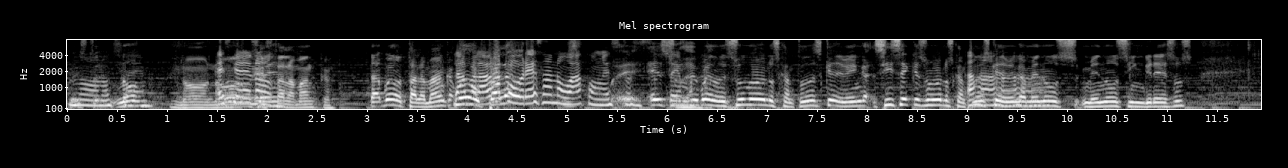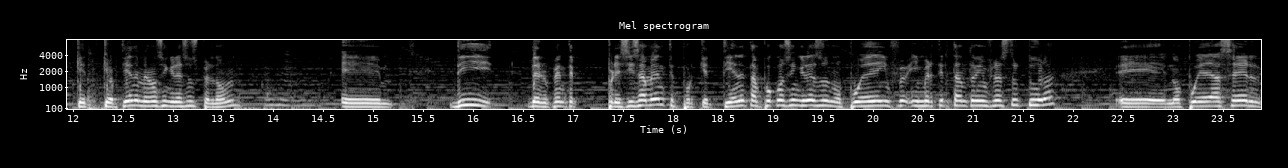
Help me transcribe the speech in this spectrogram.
No, no sé. No, no, Es que no. Talamanca. Ta- bueno, Talamanca. La bueno, palabra pobreza no va con estos es, temas. eh, bueno, es uno de los cantones que devenga. Sí sé que es uno de los cantones Ajá, que devenga ajá. menos, menos ingresos. Que, que obtiene menos ingresos, perdón. Eh, di, de repente, precisamente porque tiene tan pocos ingresos, no puede invertir tanto en infraestructura. eh, no puede hacer.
